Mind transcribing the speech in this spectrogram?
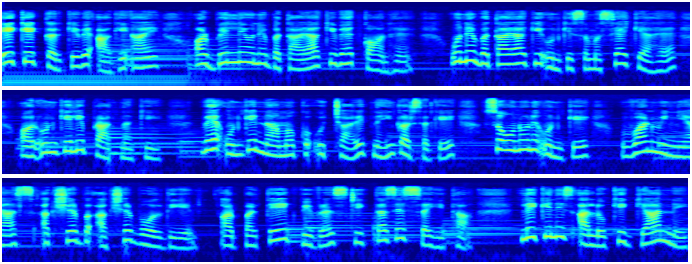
एक एक करके वे आगे आए और बिल ने उन्हें बताया कि वह कौन है। उन्हें बताया कि उनकी समस्या क्या है और उनके लिए प्रार्थना की। वह उनके नामों को उच्चारित नहीं कर सके, सो उन्होंने उनके वर्ण विन्यास अक्षर ब अक्षर बोल दिए। और प्रत्येक विवरण सटीकता से सही था, लेकिन इस अलौकिक ज्ञान ने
